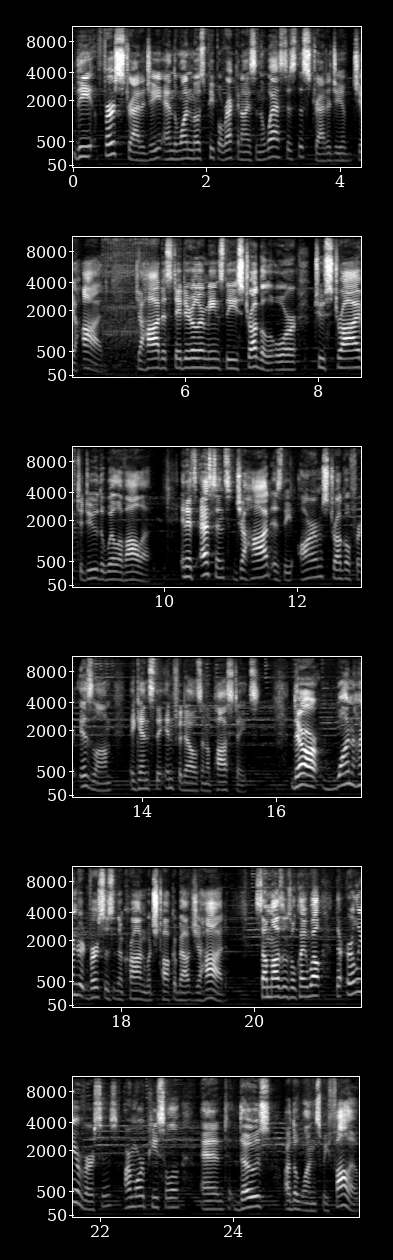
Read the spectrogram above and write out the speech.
The first strategy, and the one most people recognize in the West, is the strategy of jihad. Jihad, as stated earlier, means the struggle or to strive to do the will of Allah. In its essence, jihad is the armed struggle for Islam against the infidels and apostates. There are 100 verses in the Quran which talk about jihad. Some Muslims will claim, well, the earlier verses are more peaceful and those are the ones we follow.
